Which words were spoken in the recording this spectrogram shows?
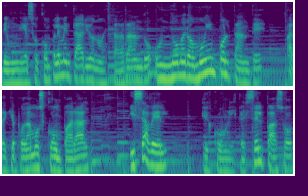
de un ingreso complementario nos está dando un número muy importante para que podamos comparar y saber con el tercer paso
